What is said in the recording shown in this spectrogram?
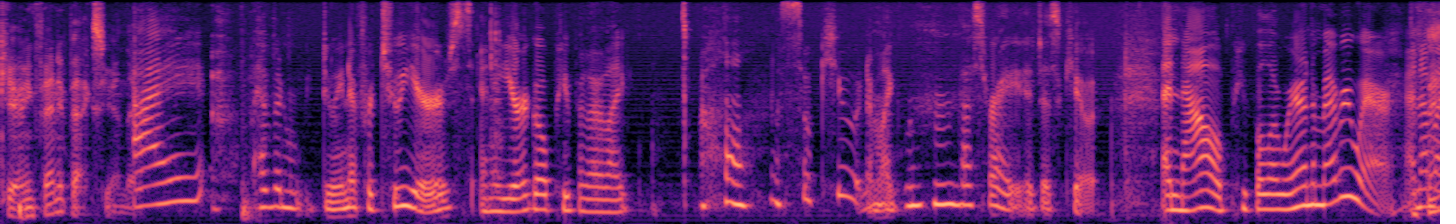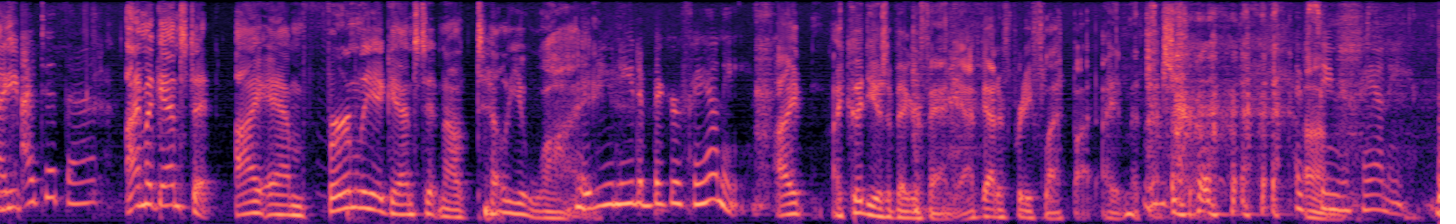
carrying fanny packs here and there. I have been doing it for two years, and a year ago, people are like, "Oh, that's so cute." And I'm like, mm-hmm, "That's right, it is cute." And now people are wearing them everywhere, and I'm Fanny- like, "I did that." I'm against it. I am firmly against it, and I'll tell you why. Maybe you need a bigger fanny. I, I could use a bigger fanny. I've got a pretty flat butt. I admit that's true. I've Um, seen your fanny.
